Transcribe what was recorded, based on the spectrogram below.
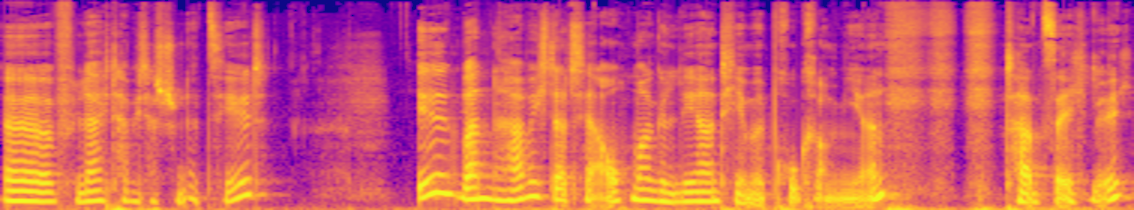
äh, vielleicht habe ich das schon erzählt. Irgendwann habe ich das ja auch mal gelernt hier mit Programmieren. Tatsächlich.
